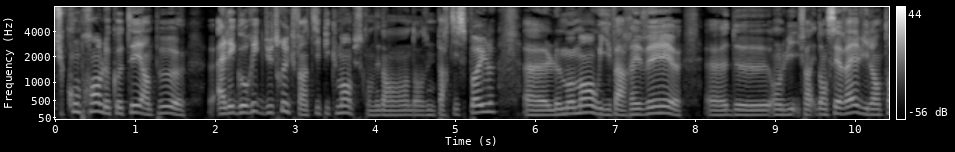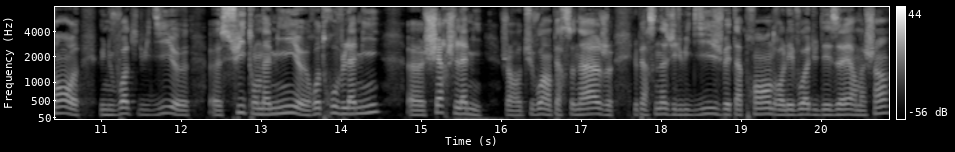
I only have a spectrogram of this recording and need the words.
tu comprends le côté un peu euh, allégorique du truc. Enfin, typiquement, puisqu'on est dans, dans une partie spoil, le moment où il va rêver de, on lui, enfin, dans ses rêves, il entend une voix qui lui dit "Suis ton ami, retrouve l'ami, cherche l'ami." Genre, tu vois un personnage, le personnage il lui dit "Je vais t'apprendre les voies du désert, machin."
